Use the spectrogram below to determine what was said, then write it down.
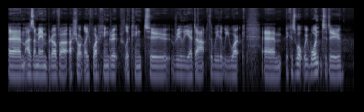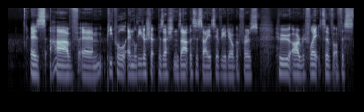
um, as a member of a, a, short life working group, looking to really adapt the way that we work, because what we want to do is have um, people in leadership positions at the Society of Radiographers who are reflective of this,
